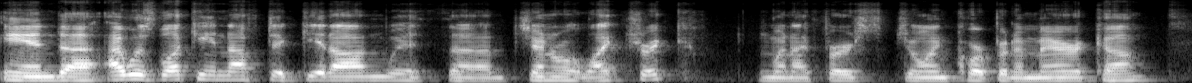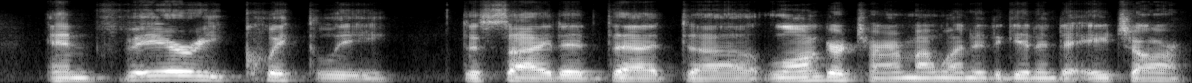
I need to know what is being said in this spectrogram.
And uh, I was lucky enough to get on with uh, General Electric when I first joined corporate America, and very quickly decided that uh, longer term I wanted to get into HR.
